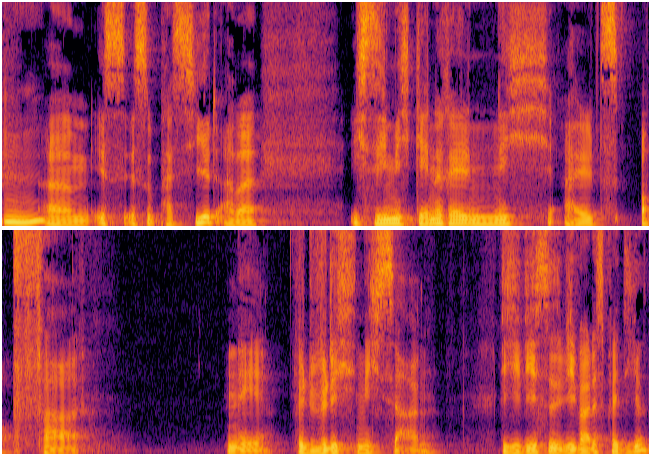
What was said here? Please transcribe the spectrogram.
Mhm. Ähm, ist, ist so passiert, aber ich sehe mich generell nicht als Opfer. Nee. Würde, würde ich nicht sagen. Wie, wie, ist, wie war das bei dir?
